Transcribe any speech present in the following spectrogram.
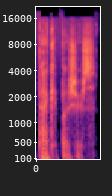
Packet Pushers.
